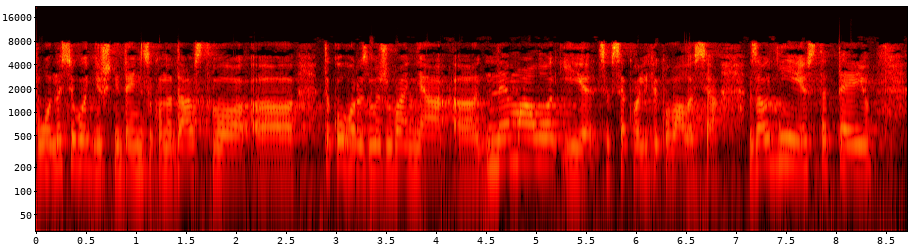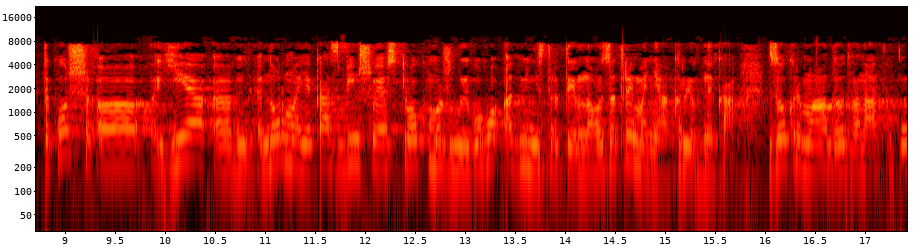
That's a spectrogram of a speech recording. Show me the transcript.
Бо на сьогоднішній день законодавство е, такого розмежування не мало, і це все кваліфікувалося за однією статтею. Також є норма, яка збільшує строк можливого адміністративного затримання кривдника, зокрема до 12, до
